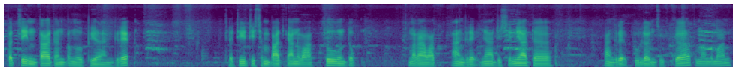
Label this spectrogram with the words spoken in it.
pecinta dan penghobi anggrek. Jadi disempatkan waktu untuk merawat anggreknya. Di sini ada anggrek bulan juga, teman-teman.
